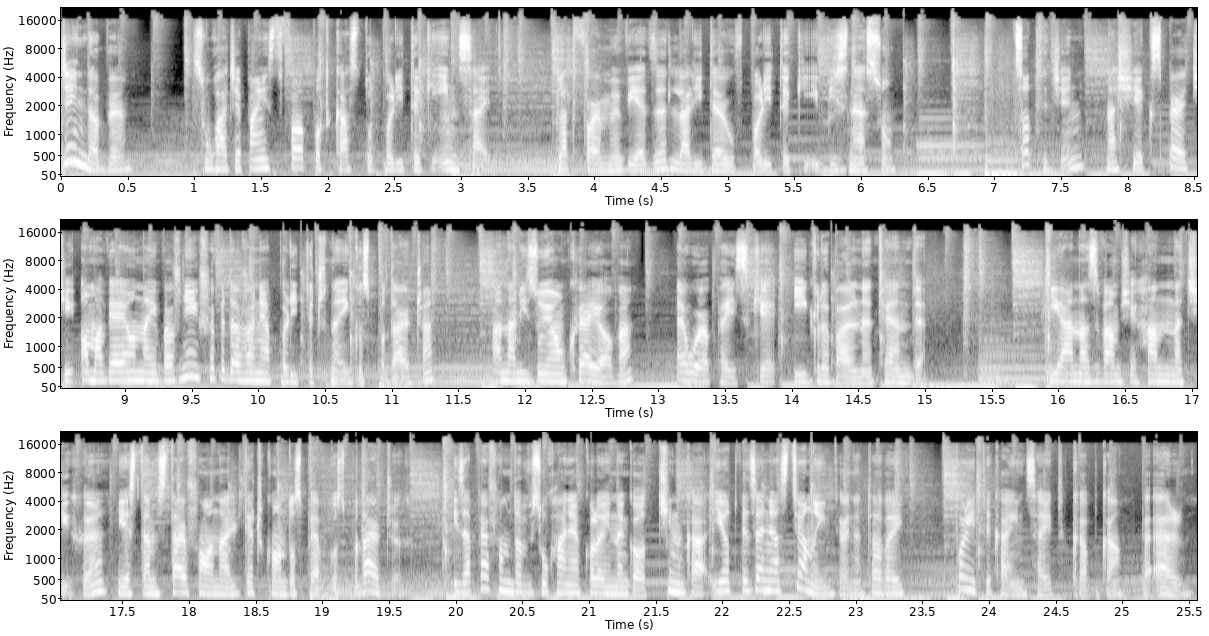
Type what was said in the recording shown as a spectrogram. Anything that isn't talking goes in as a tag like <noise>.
Dzień dobry. Słuchacie Państwo podcastu Polityki Insight, platformy wiedzy dla liderów polityki i biznesu. Co tydzień nasi eksperci omawiają najważniejsze wydarzenia polityczne i gospodarcze, analizują krajowe, europejskie i globalne trendy. Ja nazywam się Hanna Cichy, jestem starszą analityczką do spraw gospodarczych i zapraszam do wysłuchania kolejnego odcinka i odwiedzenia strony internetowej politykainsight.pl.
